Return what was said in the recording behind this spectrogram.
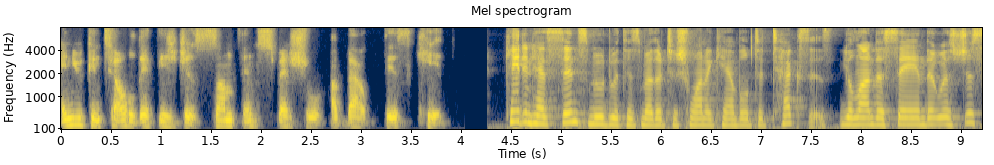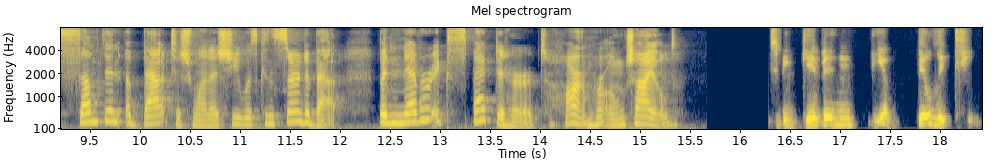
and you can tell that there's just something special about this kid. Caiden has since moved with his mother, Tashwana Campbell, to Texas. Yolanda saying there was just something about Tashwana she was concerned about, but never expected her to harm her own child. To be given the ability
